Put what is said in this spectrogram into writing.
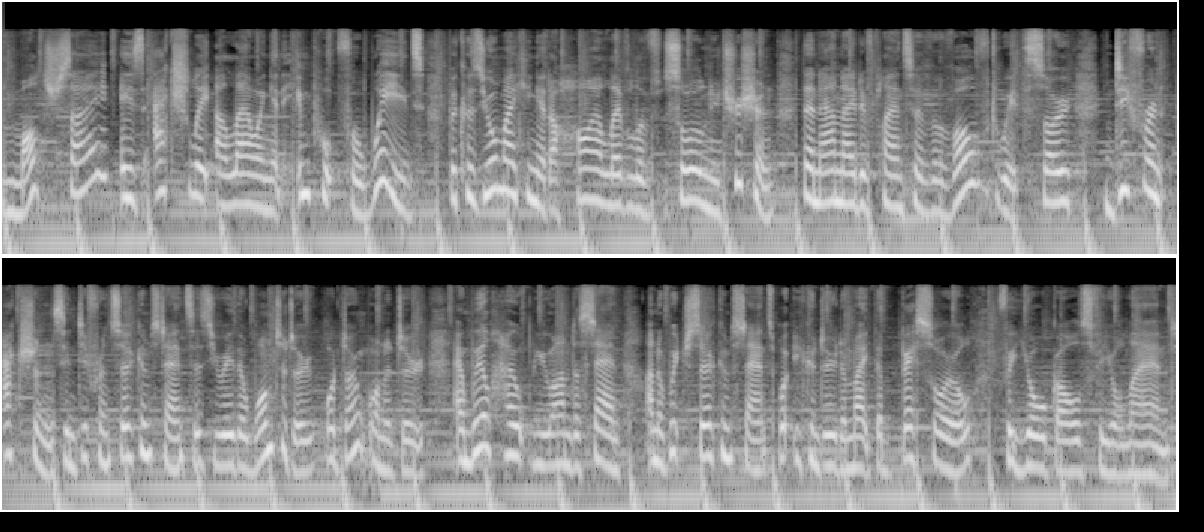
mulch, say, is actually allowing an input for weeds because you're making it a higher level of soil nutrition than our native plants have evolved with. So different actions in different circumstances you either want to do or don't want to do. And we'll help you understand under which circumstance what you can do to make the best soil for your goals for your land.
